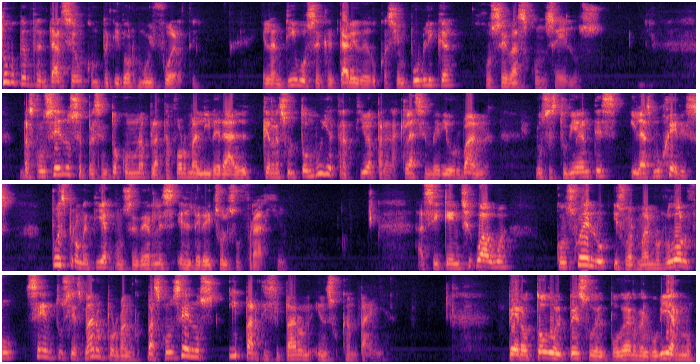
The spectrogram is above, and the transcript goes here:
tuvo que enfrentarse a un competidor muy fuerte, el antiguo secretario de Educación Pública, José Vasconcelos. Vasconcelos se presentó con una plataforma liberal que resultó muy atractiva para la clase media urbana, los estudiantes y las mujeres, pues prometía concederles el derecho al sufragio. Así que en Chihuahua, Consuelo y su hermano Rodolfo se entusiasmaron por Vasconcelos y participaron en su campaña. Pero todo el peso del poder del gobierno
